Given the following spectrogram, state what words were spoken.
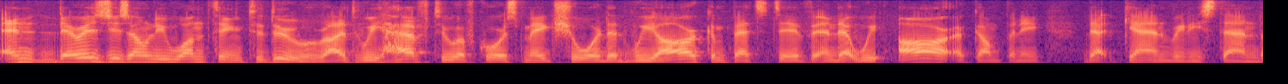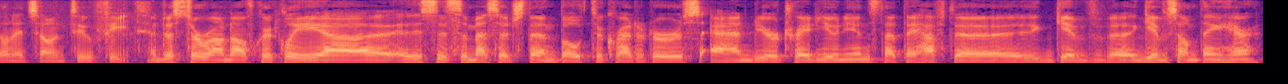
And there is just only one thing to do, right? We have to, of course, make sure that we are competitive and that we are a company that can really stand on its own two feet. And just to round off quickly, uh, is this a message then both to creditors and your trade unions that they have to give uh, give something here?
